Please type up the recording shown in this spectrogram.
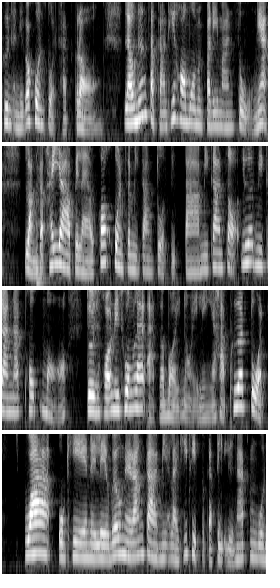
ขึ้นอันนี้ก็ควรตรวจคัดกรอง แล้วเนื่องจากการที่ฮอร์โมนมันปริมาณสูงเนี่ยหลังจากให้ยาไปแล้วก็ควรจะมีการตรวจติดตาม มีการเจาะเลือดมีการนัดพบหมอ โดยเฉพาะในช่วงแรกอาจจะบ่อยหน่อยอะไรเงี้ยค่ะเพื่อตรวจว่าโอเคในเลเวลในร่างกายมีอะไรที่ผิดปกติหรือน่ากังวล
